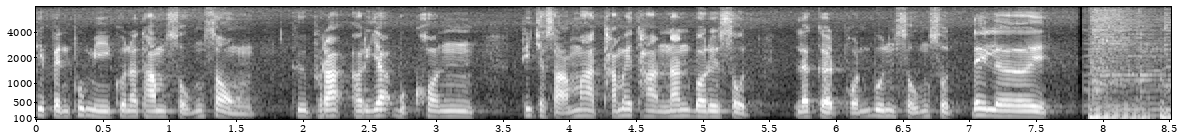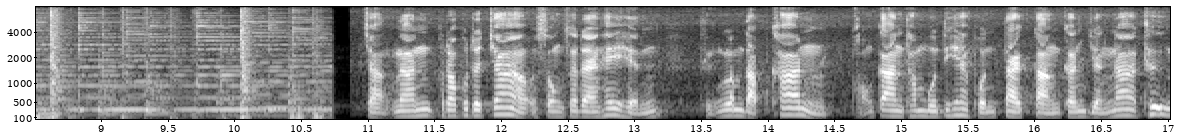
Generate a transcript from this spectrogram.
ที่เป็นผู้มีคุณธรรมสูงส่ง คือพระอริยบุคคลที่จะสามารถทำให้ทานนั้นบริสุทธิ์ และเกิดผลบุญสูงสุดได้เลย จากนั้นพระพุทธเจ้าทรงแสดงให้เห็นถึงลำดับขั้นของการทำบุญที่ให้ผลแตกต่างกันอย่างน่าทึ่ง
